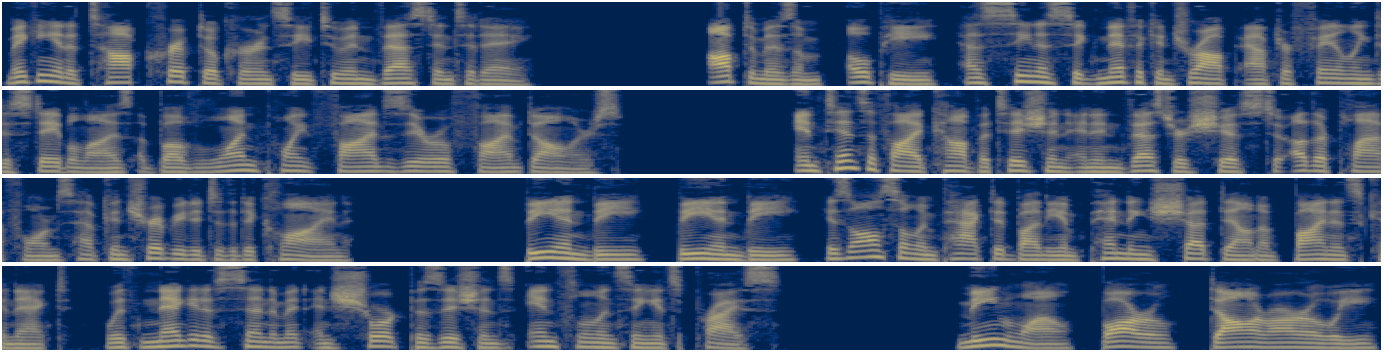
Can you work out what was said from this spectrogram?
making it a top cryptocurrency to invest in today. Optimism, OP, has seen a significant drop after failing to stabilize above $1.505. Intensified competition and investor shifts to other platforms have contributed to the decline. BNB, BNB is also impacted by the impending shutdown of Binance Connect, with negative sentiment and short positions influencing its price. Meanwhile, Borroe, dollar ROE,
